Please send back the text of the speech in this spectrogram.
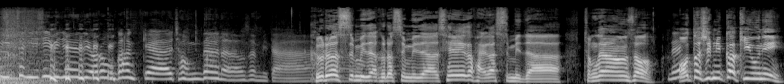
2022, 2022년에도 여러분과 함께할 정다은 아나운서입니다. 그렇습니다 그렇습니다. 새해가 밝았습니다. 정단 아나운서 네? 어떠십니까 기운이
